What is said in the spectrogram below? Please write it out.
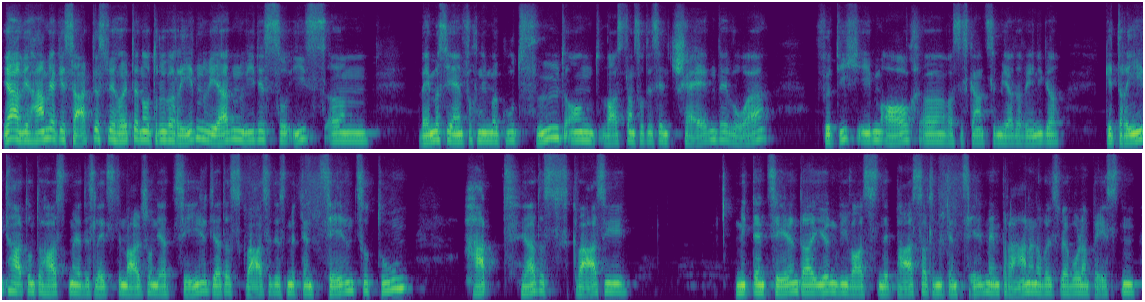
Ja, wir haben ja gesagt, dass wir heute noch darüber reden werden, wie das so ist, ähm, wenn man sich einfach nicht mehr gut fühlt und was dann so das Entscheidende war, für dich eben auch, äh, was das Ganze mehr oder weniger gedreht hat. Und du hast mir ja das letzte Mal schon erzählt, ja, dass quasi das mit den Zellen zu tun hat, ja, dass quasi mit den Zellen da irgendwie was nicht passt, also mit den Zellmembranen, aber es wäre wohl am besten,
